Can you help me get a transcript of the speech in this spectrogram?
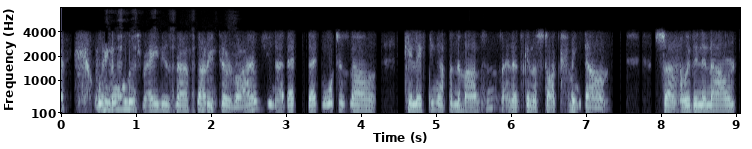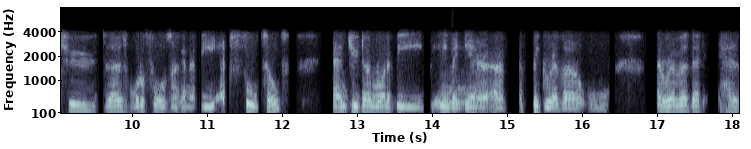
when all this rain is now starting to arrive. You know that that water's now collecting up in the mountains, and it's going to start coming down. So within an hour or two, those waterfalls are going to be at full tilt, and you don't want to be anywhere near a, a big river or a river that has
